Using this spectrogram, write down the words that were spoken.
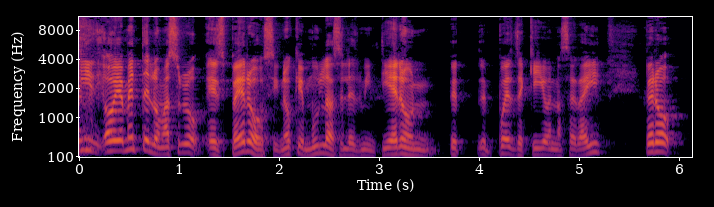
y obviamente lo más duro, espero, sino que mulas les mintieron después de que iban a hacer ahí, pero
